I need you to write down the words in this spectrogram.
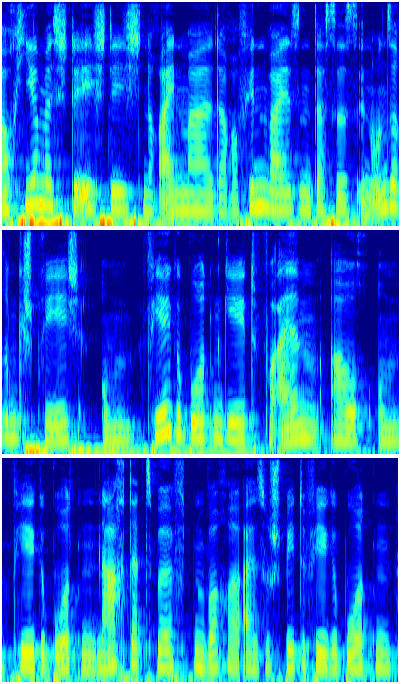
auch hier möchte ich dich noch einmal darauf hinweisen, dass es in unserem Gespräch um Fehlgeburten geht, vor allem auch um Fehlgeburten nach der zwölften Woche, also späte Fehlgeburten.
